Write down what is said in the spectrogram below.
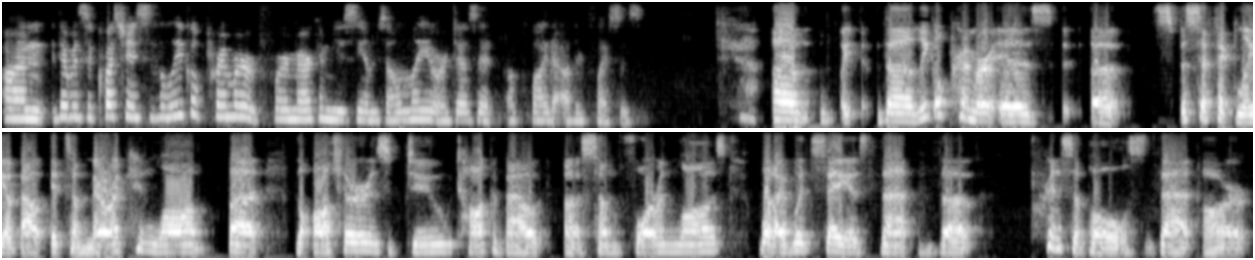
Um, there was a question, is the legal primer for American museums only, or does it apply to other places? Um, the legal primer is uh, specifically about its American law, but the authors do talk about uh, some foreign laws. What I would say is that the principles that are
